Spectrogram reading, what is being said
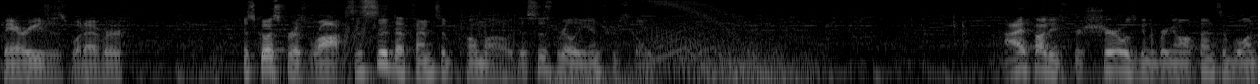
Berries is whatever. Just goes for his rocks. This is a defensive Como. This is really interesting. I thought he for sure was going to bring an offensive one.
